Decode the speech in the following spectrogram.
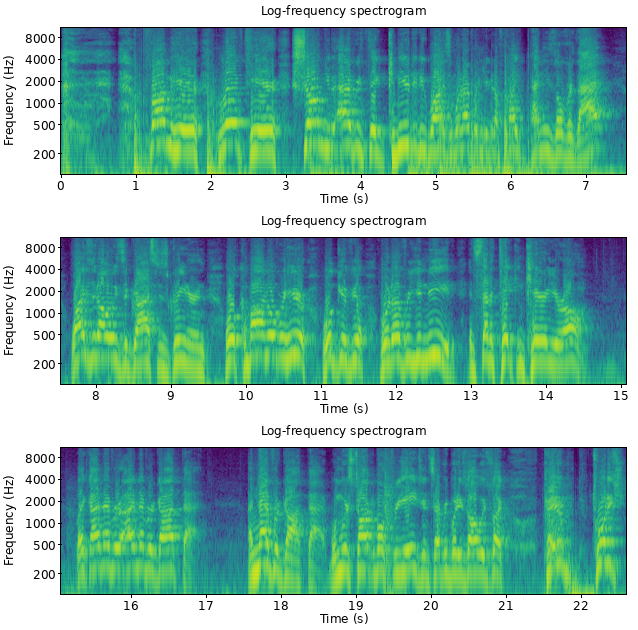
from here, lived here, shown you everything community wise and whatever, and you're gonna fight pennies over that? Why is it always the grass is greener and oh come on over here, we'll give you whatever you need instead of taking care of your own? Like I never I never got that. I never got that. When we're talking about free agents, everybody's always like, pay him 20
